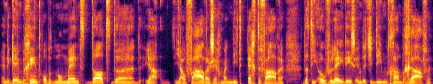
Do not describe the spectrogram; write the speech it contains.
En de game begint op het moment dat de, de- ja, jouw vader, zeg maar, niet echte vader, dat die overleden is en dat je die moet gaan begraven.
